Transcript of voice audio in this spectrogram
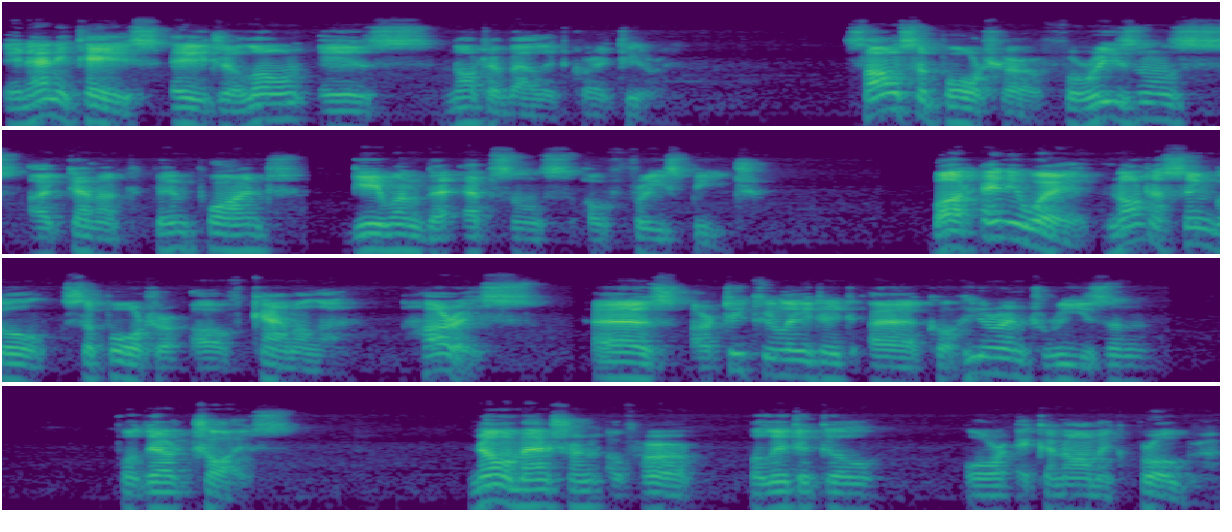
In any case, age alone is not a valid criterion. Some support her for reasons I cannot pinpoint given the absence of free speech. But anyway, not a single supporter of Kamala Harris has articulated a coherent reason for their choice. No mention of her political or economic program.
